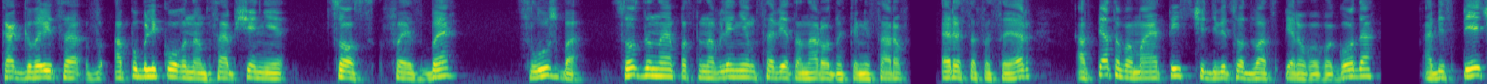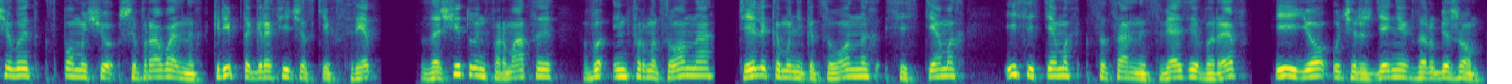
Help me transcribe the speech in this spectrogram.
Как говорится в опубликованном сообщении ЦОС ФСБ – служба, созданная постановлением Совета народных комиссаров РСФСР от 5 мая 1921 года, обеспечивает с помощью шифровальных криптографических средств защиту информации в информационно-телекоммуникационных системах и системах социальной связи в РФ и ее учреждениях за рубежом,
